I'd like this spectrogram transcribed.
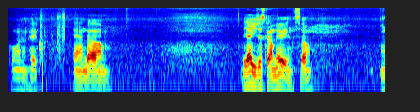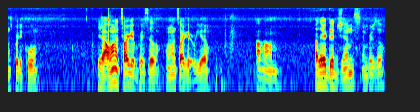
going. Hey, and um, yeah, you just got married, so that's pretty cool. Yeah, I want to target Brazil. I want to target Rio. Um, are there good gyms in Brazil?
